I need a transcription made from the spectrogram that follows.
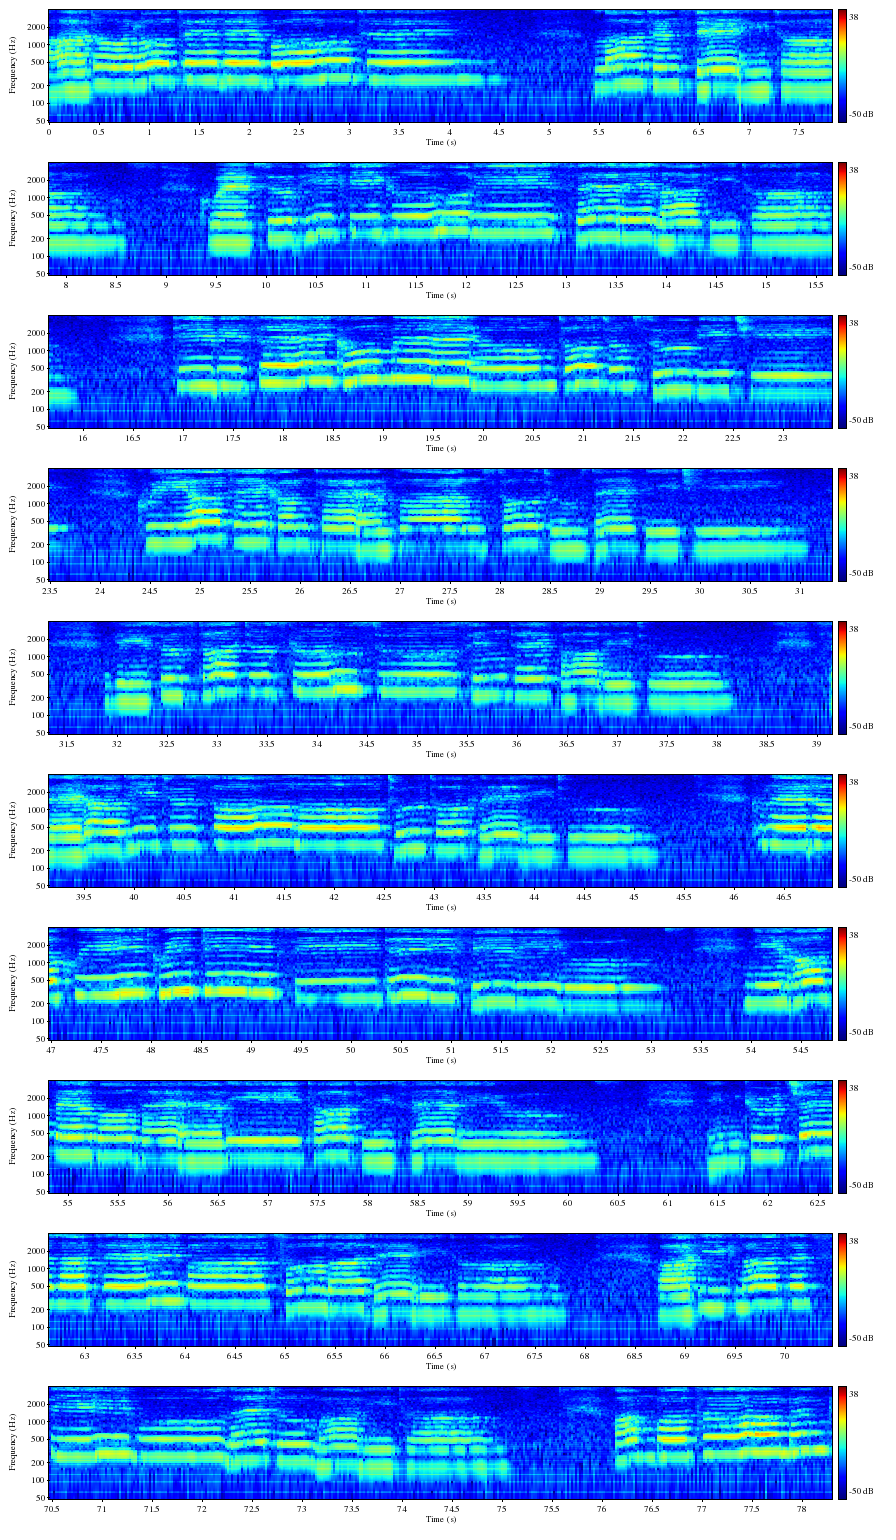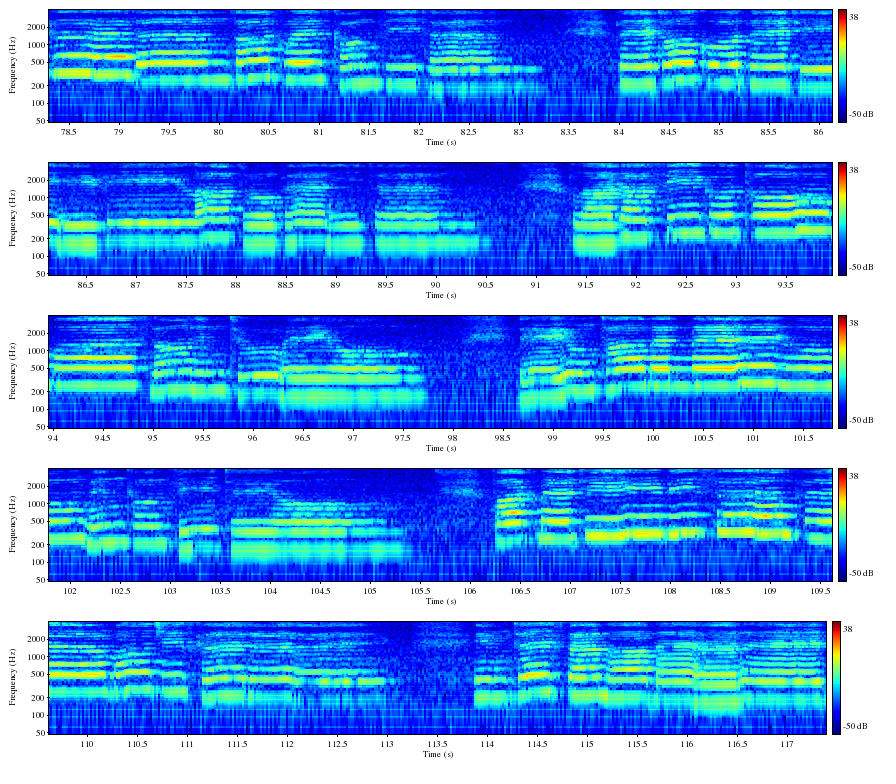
adorote devote, latens Deitas, quae sub hic figuris fere latitas, tibi secum meum totum sum, Maria te contemplans totum defici, visus tactus gustus in te falitu, sed auditus solo tuto creditu. gratis ferius in cucela tebat sola deitas ad hic latet simul et humanitas. Ambo tamen credens adques confitens peto quod petivi patro penitens, plaga sicut Thomas,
